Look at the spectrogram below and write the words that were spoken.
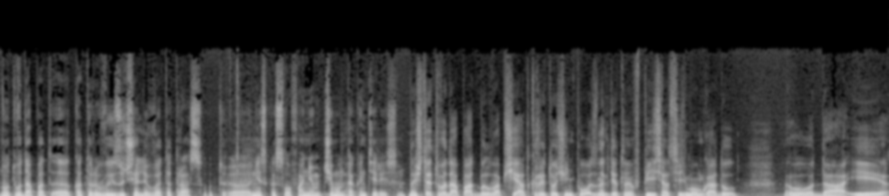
Ну вот водопад, э, который вы изучали в этот раз, вот э, несколько слов о нем, чем он так интересен? Значит, этот водопад был вообще открыт очень поздно, где-то в 1957 году. Вот, да, и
